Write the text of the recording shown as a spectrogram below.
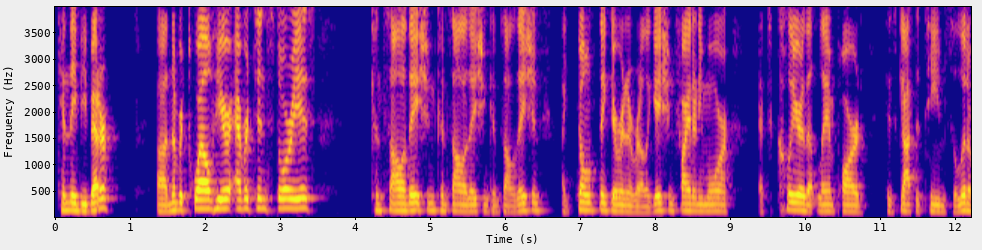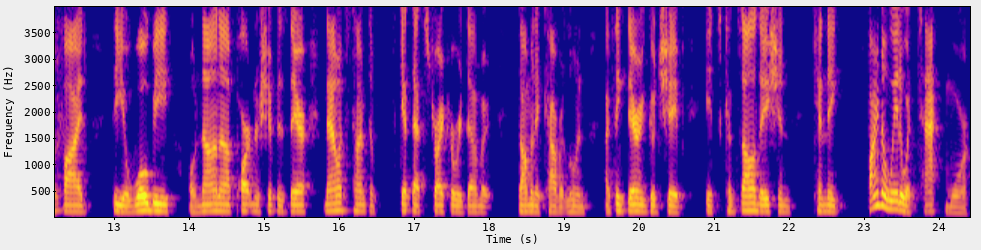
Can they be better? Uh, number 12 here, Everton story is consolidation, consolidation, consolidation. I don't think they're in a relegation fight anymore. It's clear that Lampard has got the team solidified. The Iwobi Onana partnership is there. Now it's time to get that striker with Dominic Calvert Lewin. I think they're in good shape. It's consolidation. Can they find a way to attack more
